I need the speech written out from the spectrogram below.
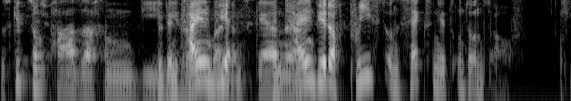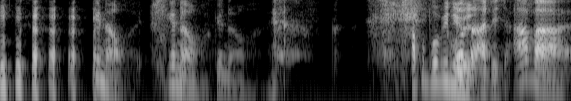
Es gibt so ein paar Sachen, die, du, den, die teilen wir, ganz gerne. Dann teilen wir doch Priest und Saxon jetzt unter uns auf. genau, genau, genau. Apropos Vinyl. Großartig, aber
